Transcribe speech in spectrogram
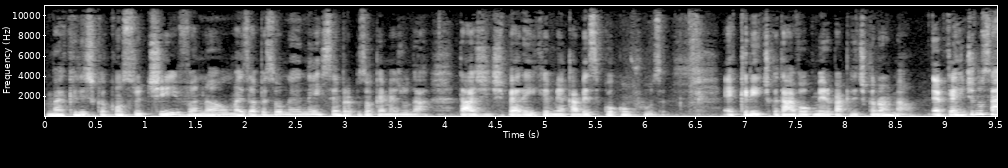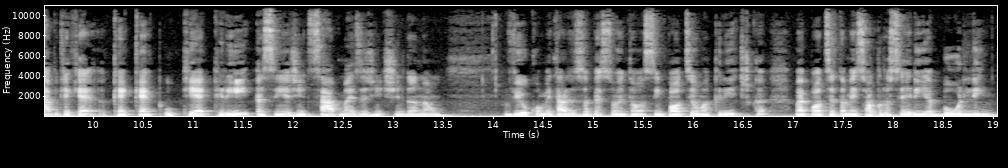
Mas crítica construtiva? Não, mas a pessoa nem, nem sempre a pessoa quer me ajudar. Tá, gente, espera aí que minha cabeça ficou confusa. É crítica, tá? Vou primeiro pra crítica normal. É porque a gente não sabe o que é, que é, o que é cri, assim, a gente sabe, mas a gente ainda não viu o comentário dessa pessoa. Então, assim, pode ser uma crítica, mas pode ser também só grosseria, bullying.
